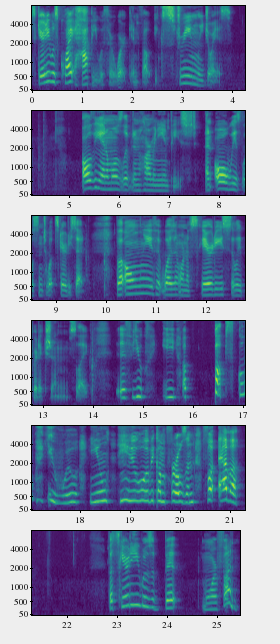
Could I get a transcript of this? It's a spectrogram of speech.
Scaredy was quite happy with her work and felt extremely joyous. All the animals lived in harmony and peace and always listened to what Scaredy said, but only if it wasn't one of Scaredy's silly predictions, like if you eat a popsicle, you will you you will become frozen forever. But Scaredy was a bit more fun.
